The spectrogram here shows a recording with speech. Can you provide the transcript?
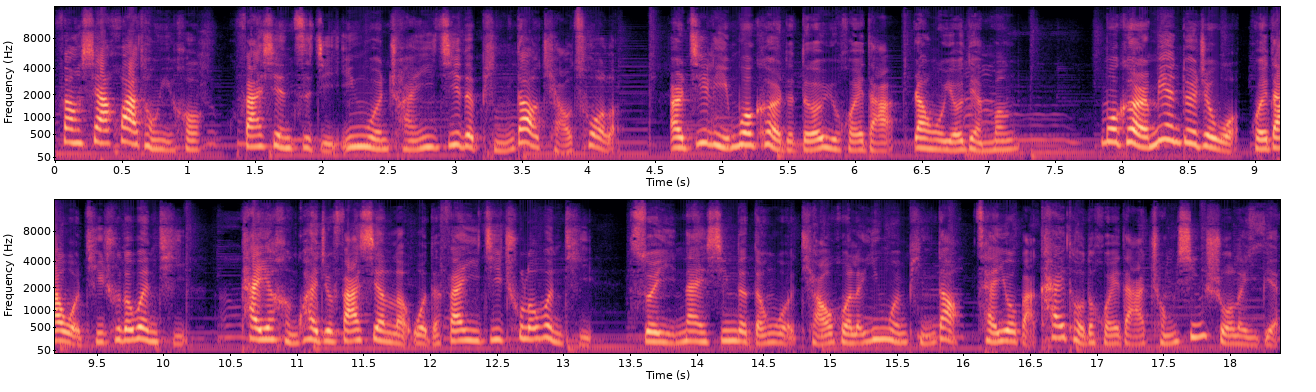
放下话筒以后，发现自己英文传译机的频道调错了。耳机里默克尔的德语回答让我有点懵。默克尔面对着我回答我提出的问题，他也很快就发现了我的翻译机出了问题，所以耐心的等我调回了英文频道，才又把开头的回答重新说了一遍。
